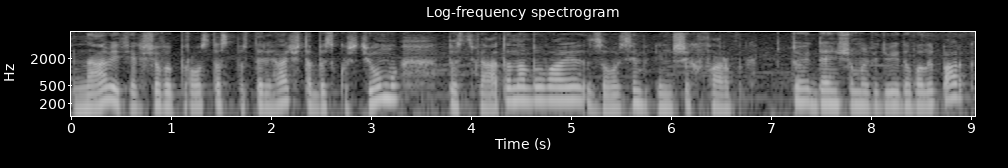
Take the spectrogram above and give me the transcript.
Навіть якщо ви просто спостерігач та без костюму, то свято набуває зовсім інших фарб. Той день, що ми відвідували парк,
